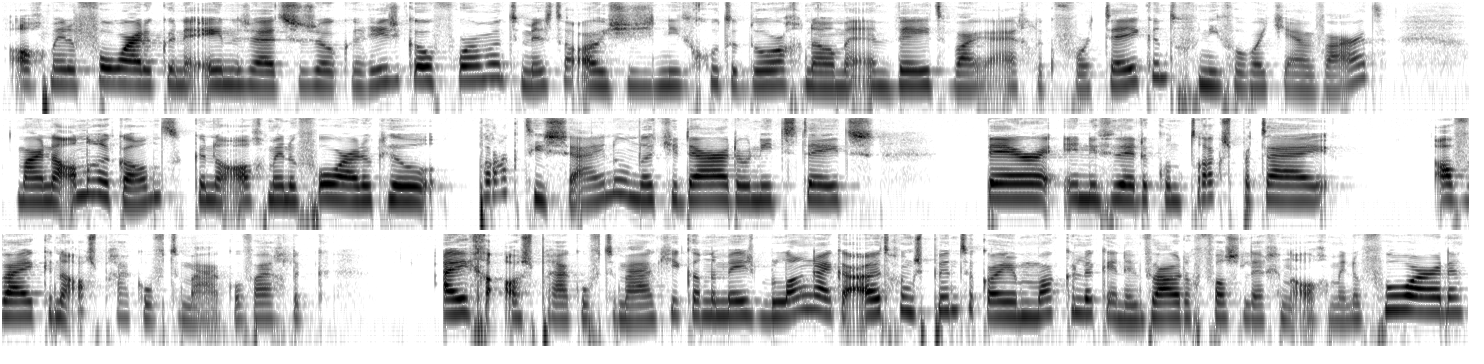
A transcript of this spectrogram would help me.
algemene voorwaarden kunnen enerzijds dus ook een risico vormen. Tenminste, als je ze niet goed hebt doorgenomen en weet waar je eigenlijk voor tekent. Of in ieder geval wat je aanvaardt. Maar aan de andere kant kunnen algemene voorwaarden ook heel praktisch zijn. Omdat je daardoor niet steeds per individuele contractspartij afwijkende afspraken hoeft te maken. Of eigenlijk eigen afspraken hoeft te maken. Je kan de meest belangrijke uitgangspunten kan je makkelijk en eenvoudig vastleggen in algemene voorwaarden.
